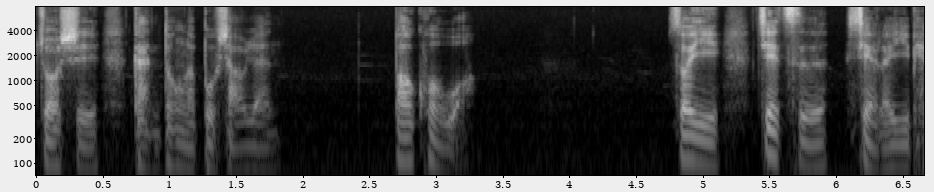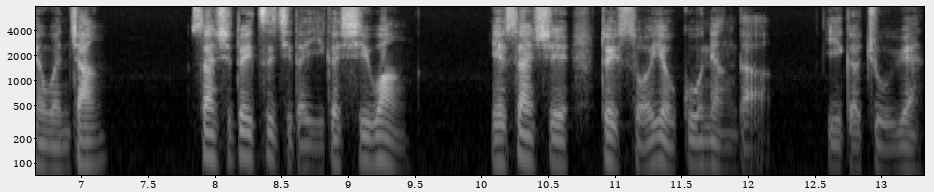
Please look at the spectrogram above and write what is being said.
着实感动了不少人，包括我。所以借此写了一篇文章，算是对自己的一个希望，也算是对所有姑娘的一个祝愿。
